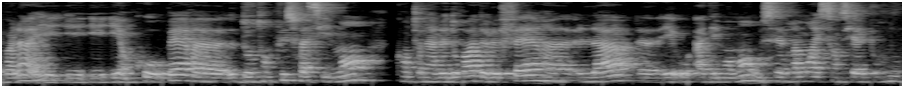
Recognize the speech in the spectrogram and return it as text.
voilà, et, on coopère d'autant plus facilement quand on a le droit de le faire là et à des moments où c'est vraiment essentiel pour nous.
